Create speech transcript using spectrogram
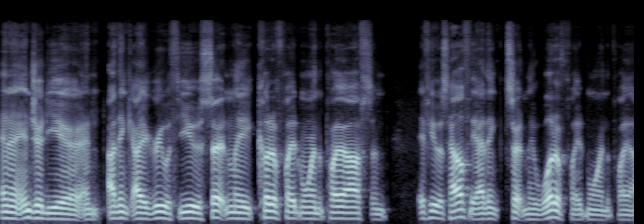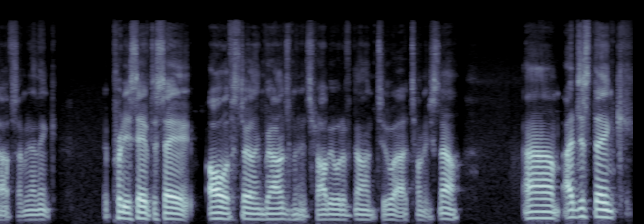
in an injured year, and I think I agree with you. Certainly could have played more in the playoffs, and if he was healthy, I think certainly would have played more in the playoffs. I mean, I think pretty safe to say all of Sterling Brown's minutes probably would have gone to uh, Tony Snell. Um, I just think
